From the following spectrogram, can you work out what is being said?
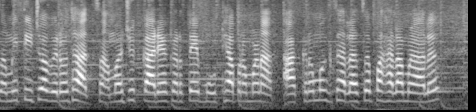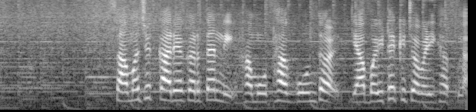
समितीच्या विरोधात सामाजिक कार्यकर्ते मोठ्या प्रमाणात आक्रमक झाल्याचं पाहायला मिळालं. सामाजिक कार्यकर्त्यांनी हा मोठा गोंधळ या बैठकीच्या वेळी घातला.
